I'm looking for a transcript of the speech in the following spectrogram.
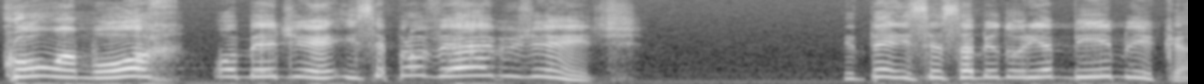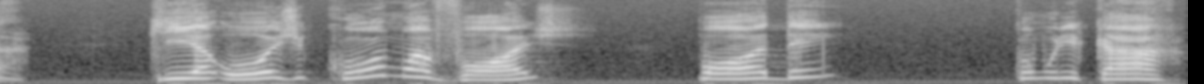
com amor, obediência. Isso é provérbio, gente. Entende? Isso é sabedoria bíblica. Que hoje, como avós, podem comunicar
